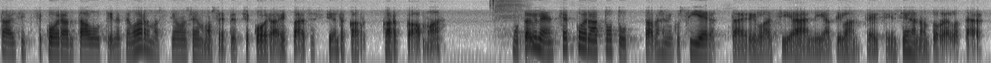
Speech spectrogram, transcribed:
tai sitten se koiran talutin, että ne varmasti on semmoiset, että se koira ei pääse sieltä kar- karkaamaan. Mutta yleensä se koiraa totuttaa, vähän niin kuin siedättää erilaisia ääniä tilanteisiin. Sehän on todella tärkeää.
